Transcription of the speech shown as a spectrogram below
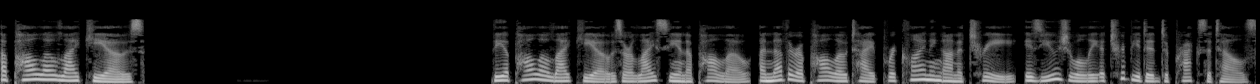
Apollo Lykios The Apollo Lykios or Lycian Apollo, another Apollo type reclining on a tree, is usually attributed to Praxiteles.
